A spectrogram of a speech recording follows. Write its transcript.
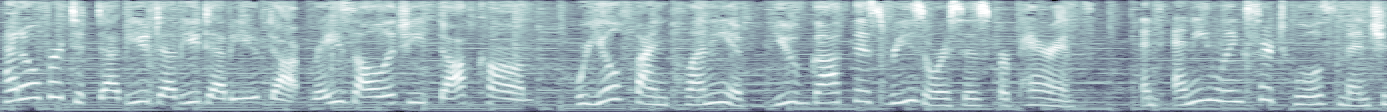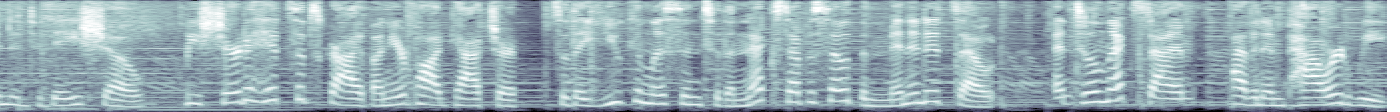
Head over to www.raiseology.com where you'll find plenty of You've Got This resources for parents and any links or tools mentioned in today's show. Be sure to hit subscribe on your podcatcher so that you can listen to the next episode the minute it's out. Until next time, have an empowered week.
